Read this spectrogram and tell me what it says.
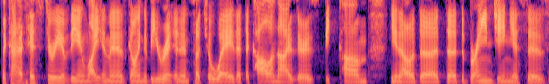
the kind of history of the Enlightenment is going to be written in such a way that the colonizers become, you know, the the the brain geniuses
